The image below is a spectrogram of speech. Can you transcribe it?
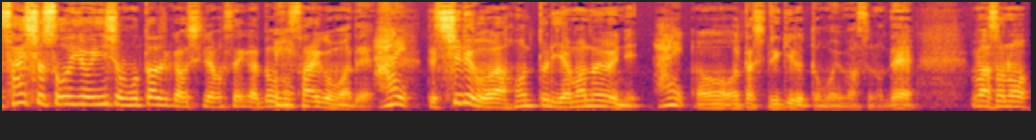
最初そういう印象を持たれるかもしれませんが、どうぞ最後まで。はい、で資料は本当に山のように、はい、お渡しできると思いますので、まあその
